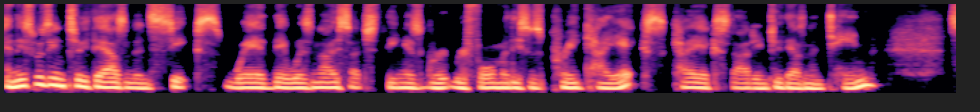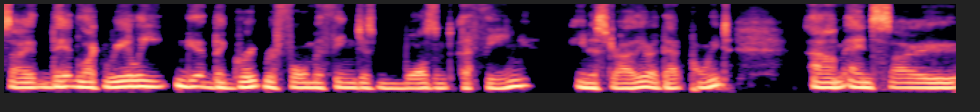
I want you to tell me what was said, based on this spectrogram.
And this was in 2006, where there was no such thing as group reformer. This was pre KX. KX started in 2010. So that like really the group reformer thing just wasn't a thing in Australia at that point. Um, and so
